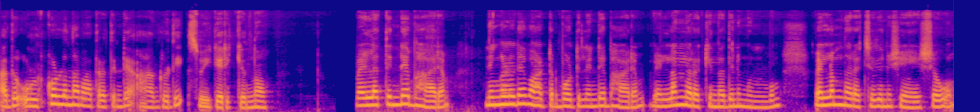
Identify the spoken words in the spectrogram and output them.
അത് ഉൾക്കൊള്ളുന്ന പാത്രത്തിന്റെ ആകൃതി സ്വീകരിക്കുന്നു. വെള്ളത്തിന്റെ ഭാരം നിങ്ങളുടെ വാട്ടർ ബോട്ടിലിന്റെ ഭാരം വെള്ളം നിറയ്ക്കുന്നതിന് മുൻപും വെള്ളം നിറച്ചതിനു ശേഷവും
